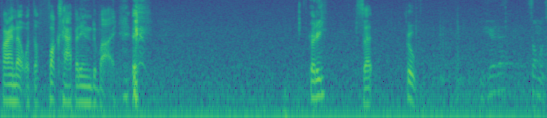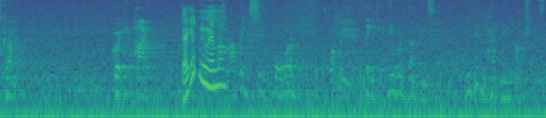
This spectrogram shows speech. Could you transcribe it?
find out what the fuck's happening in Dubai. Ready? Set. Go. You hear that? Someone's coming. Quick, hide. Did I get new ammo? Dropping C4? What were you thinking? They were dug inside. We didn't have many options.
